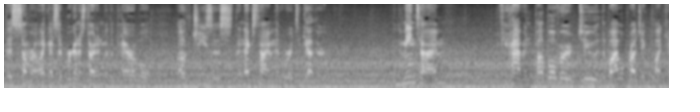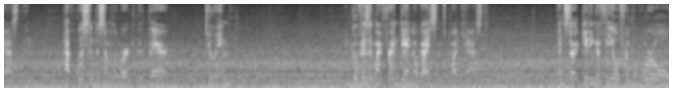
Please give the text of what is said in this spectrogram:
this summer. Like I said, we're going to start in with the parable of Jesus the next time that we're together. In the meantime, if you haven't, pop over to the Bible Project podcast and have a listen to some of the work that they're doing. Go visit my friend Daniel Geisen's podcast and start getting a feel for the world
